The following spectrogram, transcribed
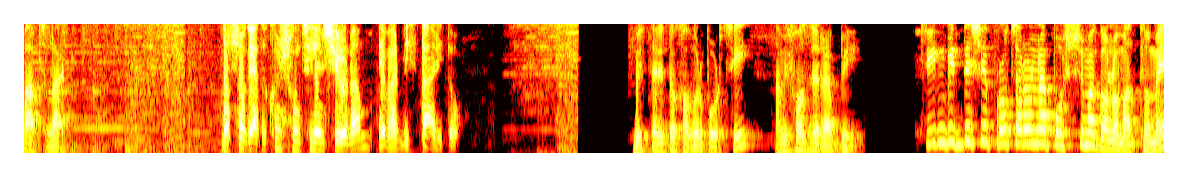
পাঁচ লাখ। দর্শক এতক্ষণ শুনছিলেন শিরোনাম এবার বিস্তারিত। বিস্তারিত খবর পড়ছি আমি ফজলে রাব্বি। চীন বিদ্বেষে প্রচারণা পশ্চিমা গণমাধ্যমে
